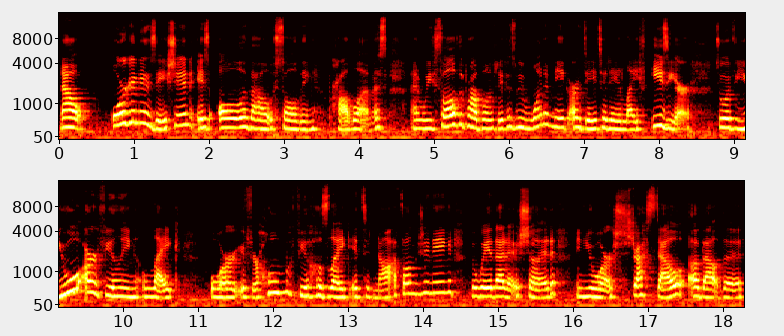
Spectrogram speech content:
Now, organization is all about solving problems and we solve the problems because we want to make our day-to-day life easier. So if you are feeling like or if your home feels like it's not functioning the way that it should and you are stressed out about the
